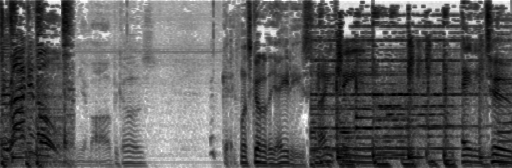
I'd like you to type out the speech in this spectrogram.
To rock and roll. because. Okay, let's go to the 80s. 1982.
